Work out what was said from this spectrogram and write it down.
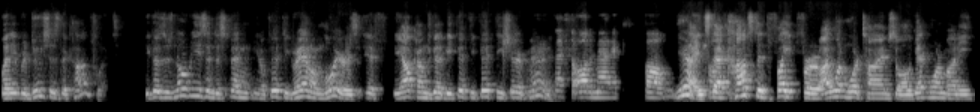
but it reduces the conflict because there's no reason to spend, you know, 50 grand on lawyers if the outcome is going to be 50-50 shared parenting. That's the automatic fall. Yeah, it's that constant fight for, I want more time, so I'll get more money.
